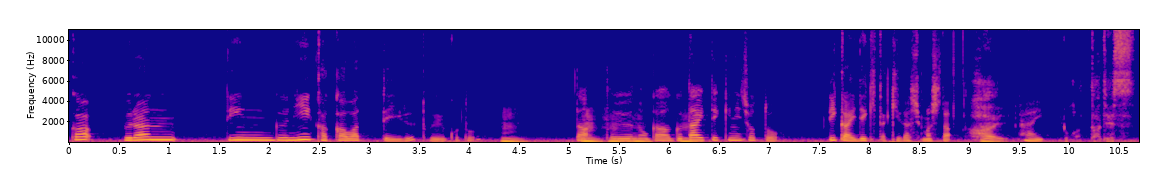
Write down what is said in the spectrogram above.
がブランディングに関わっているということうん、だうんというのが具体的にちょっと理解できた気がしました。はい。はい。よかったです。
